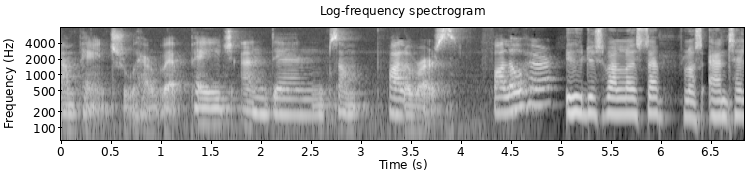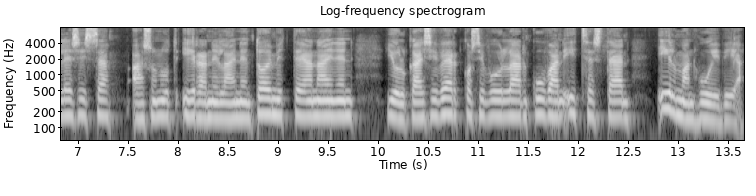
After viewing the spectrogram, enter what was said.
campaign through her web page and then some followers follow her. Yhdysvalloissa Los Angelesissa asunut iranilainen toimittajanainen julkaisi verkkosivuillaan kuvan itsestään ilman huivia.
